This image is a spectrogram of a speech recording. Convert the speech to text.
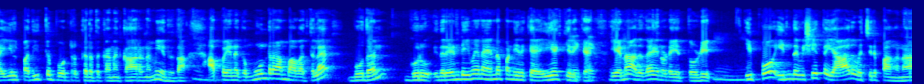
கையில் பதித்து போட்டிருக்கிறதுக்கான காரணமே இதுதான். அப்ப எனக்கு மூன்றாம் பாவத்துல புதன் குரு இது ரெண்டையுமே நான் என்ன பண்ணியிருக்கேன்? இயக்கியிருக்கேன். ஏன்னா அதுதான் என்னுடைய தொழில். இப்போ இந்த விஷயத்தை யாரு வச்சிருப்பாங்கன்னா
